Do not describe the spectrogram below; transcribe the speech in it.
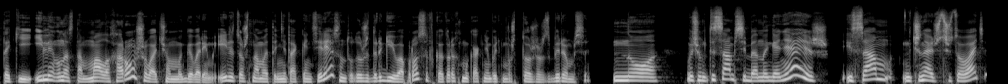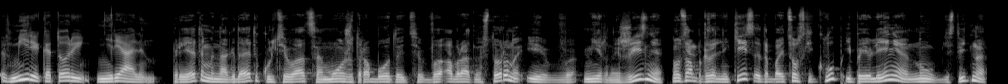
такие. Или у нас там мало хорошего, о чем мы говорим, или то, что нам это не так интересно, тут уже другие вопросы, в которых мы как-нибудь, может, тоже разберемся. Но, в общем, ты сам себя нагоняешь и сам начинаешь существовать в мире, который нереален. При этом иногда эта культивация может работать в обратную сторону и в мирной жизни. Но сам показательный кейс — это бойцовский клуб и появление, ну, действительно,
